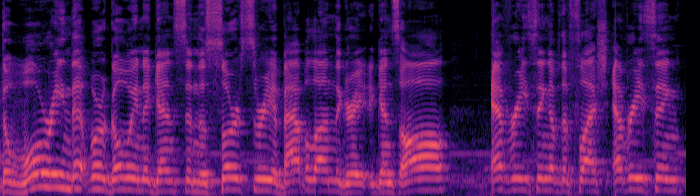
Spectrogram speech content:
the warring that we're going against in the sorcery of Babylon the Great, against all, everything of the flesh, everything,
